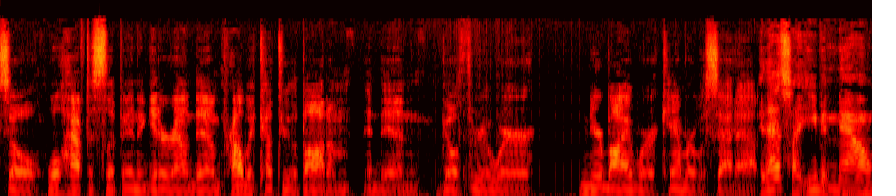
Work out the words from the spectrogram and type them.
So we'll have to slip in and get around them, probably cut through the bottom, and then go through where nearby where a camera was sat at. And that's like even now,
